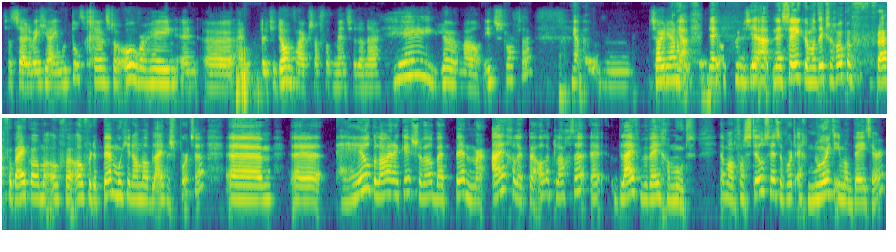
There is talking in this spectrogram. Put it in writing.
is dat zeiden, weet je, ja, je moet tot de grens eroverheen. En, uh, en dat je dan vaak zag dat mensen daarna helemaal instorten. Ja. Um, zou je daar nog ja, nee, kunnen zeggen? Ja, nee, zeker. Want ik zag ook een vraag voorbij komen over, over de PEM. Moet je dan wel blijven sporten? Um, uh, heel belangrijk is, zowel bij PEM, maar eigenlijk bij alle klachten, eh, blijven bewegen moet. Ja, want van stilzitten wordt echt nooit iemand beter.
